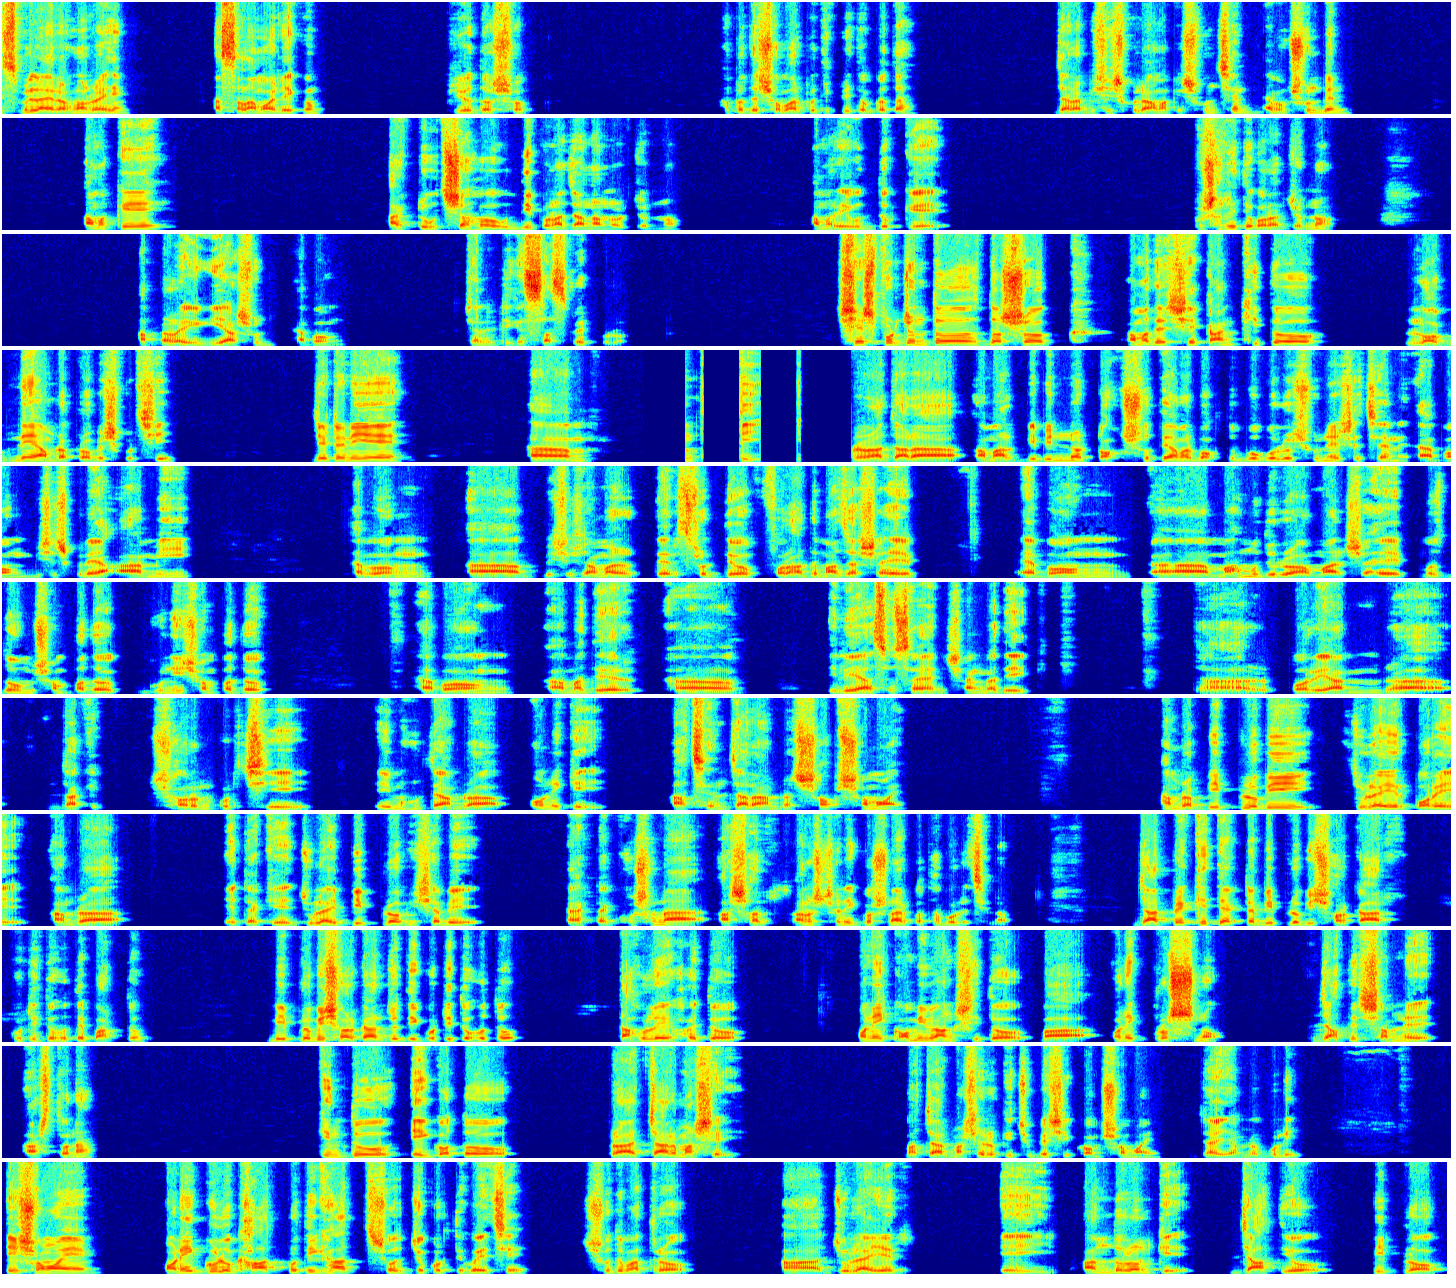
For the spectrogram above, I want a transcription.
বিসমিল্লাহ রহমান রাহিম। আসসালামু আলাইকুম। প্রিয় দর্শক, আপনাদের সবার প্রতি কৃতজ্ঞতা। যারা বিশেষ করে আমাকে শুনছেন এবং শুনবেন, আমাকে আরেকটু উৎসাহ, উদ্দীপনা জানানোর জন্য, আমার এই উদ্যোগকে প্রসারিত করার জন্য আপনারা এগিয়ে আসুন এবং চ্যানেলটিকে সাবস্ক্রাইব করুন। শেষ পর্যন্ত দর্শক, আমাদের সে কাঙ্ক্ষিত লগ্নে আমরা প্রবেশ করছি, যেটা নিয়ে আপনারা যারা আমার বিভিন্ন টক শোতে আমার বক্তব্যগুলো শুনে এসেছেন এবং বিশেষ করে আমি এবং বিশেষ আমাদের শ্রদ্ধেয় ফরহাদ মাজার সাহেব এবং মাহমুদুর রহমান সাহেব মজদুম সম্পাদক, গুণী সম্পাদক এবং আমাদের ইলিয়াস হোসেন সাংবাদিক তারপরে আমরা যাকে স্মরণ করছি, এই মুহূর্তে আমরা অনেকেই আছেন যারা আমরা সব সময় আমরা বিপ্লবী জুলাইয়ের পরে আমরা এটাকে জুলাই বিপ্লব হিসাবে একটা ঘোষণা, আসার, আনুষ্ঠানিক ঘোষণার কথা বলেছিলাম। যার প্রেক্ষিতে একটা বিপ্লবী সরকার গঠিত হতে পারত। বিপ্লবী সরকার যদি গঠিত হতো, তাহলে হয়তো অনেক অমীমাংসিত বা অনেক প্রশ্ন জাতির সামনে আসতো না। কিন্তু এই গত প্রায় চার মাসে বা চার মাসেরও কিছু বেশি কম সময়, যাই আমরা বলি, এই সময়ে অনেকগুলো ঘাত প্রতিঘাত সহ্য করতে হয়েছে। শুধুমাত্র জুলাইয়ের এই আন্দোলনকে জাতীয় বিপ্লব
